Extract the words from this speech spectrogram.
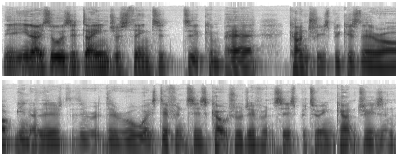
you know it's always a dangerous thing to, to compare countries because there are you know there, there, there are always differences cultural differences between countries and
